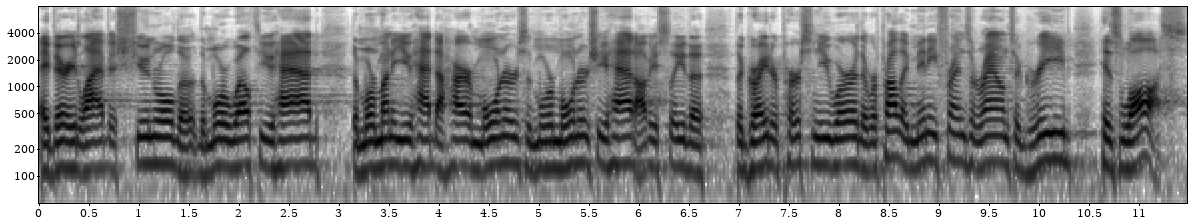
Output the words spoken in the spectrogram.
a very lavish funeral. The, the more wealth you had, the more money you had to hire mourners, the more mourners you had, obviously, the, the greater person you were. There were probably many friends around to grieve his loss.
